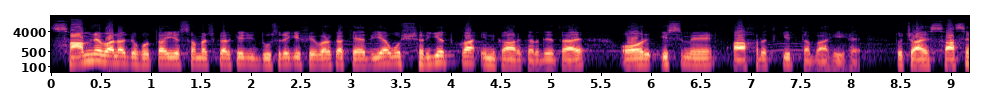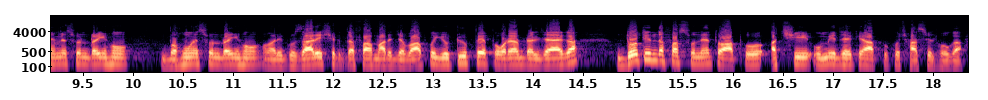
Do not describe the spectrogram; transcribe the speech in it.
सामने वाला जो होता है, ये समझ करके जी दूसरे की फेवर का कह दिया, वो शरीयत का इनकार कर देता है और इसमें आखरत की तबाही है। तो चाहे सासें में सुन रही हों, बहुएँ सुन रही हों, हमारी गुजारिश एक दफ़ा हमारे जवाब को यूट्यूब पे प्रोग्राम डल जाएगा। दो तीन दफ़ा सुने तो आपको अच्छी उम्मीद है कि आपको कुछ हासिल होगा।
